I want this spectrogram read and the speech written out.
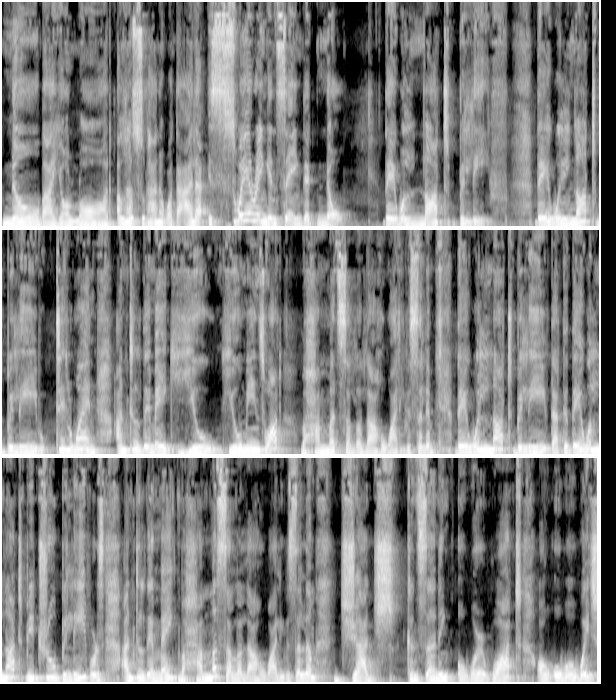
no, by your Lord, Allah subhanahu wa ta'ala is swearing and saying that no, they will not believe. They will not believe. Till when? Until they make you. You means what? Muhammad sallallahu alaihi wasallam. They will not believe that they will not be true believers until they make Muhammad sallallahu alaihi wasallam judge concerning over what or over which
